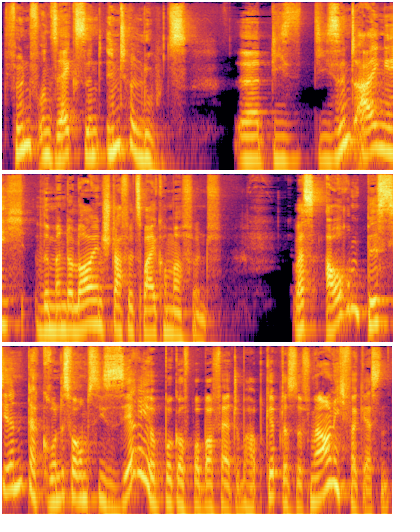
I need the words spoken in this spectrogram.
Fünf und sechs sind Interludes. Äh, die, die sind eigentlich The Mandalorian Staffel 2,5. Was auch ein bisschen der Grund ist, warum es diese Serie Book of Boba Fett überhaupt gibt. Das dürfen wir auch nicht vergessen.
